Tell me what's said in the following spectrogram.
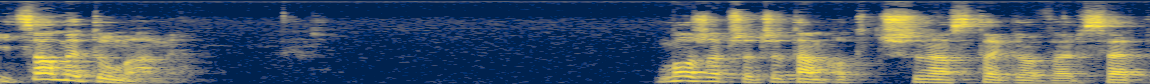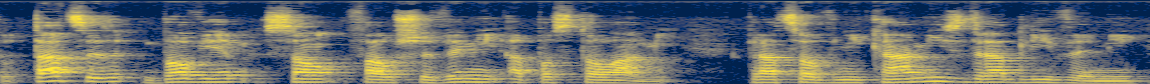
I co my tu mamy? Może przeczytam od 13 wersetu. Tacy bowiem są fałszywymi apostołami, pracownikami zdradliwymi,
